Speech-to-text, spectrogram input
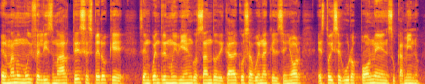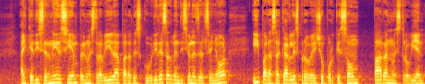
Hermanos, muy feliz martes. Espero que se encuentren muy bien gozando de cada cosa buena que el Señor, estoy seguro, pone en su camino. Hay que discernir siempre nuestra vida para descubrir esas bendiciones del Señor y para sacarles provecho porque son para nuestro bien,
